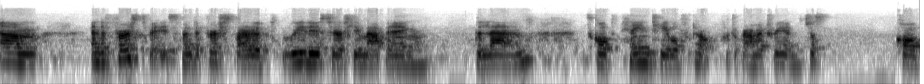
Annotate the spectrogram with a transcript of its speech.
Um, and the first phase, when they first started really seriously mapping the land, it's called plane table photo photogrammetry and just called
